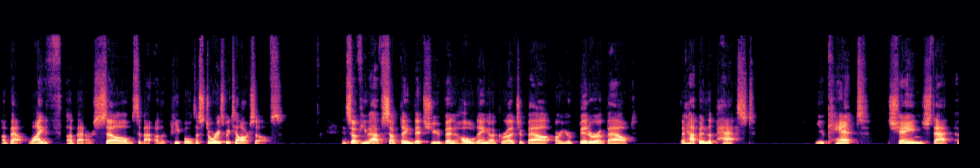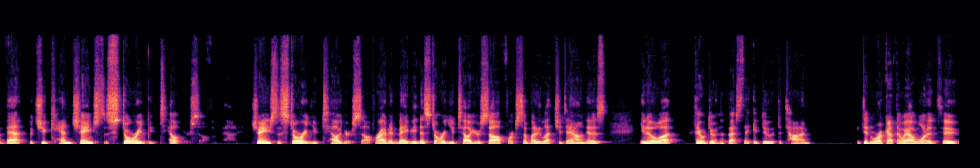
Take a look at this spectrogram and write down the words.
about life, about ourselves, about other people, the stories we tell ourselves. And so if you have something that you've been holding a grudge about or you're bitter about that happened in the past, you can't change that event, but you can change the story you tell yourself about it. Change the story you tell yourself, right? And maybe the story you tell yourself or somebody let you down is, you know what? They were doing the best they could do at the time. It didn't work out the way I wanted to,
